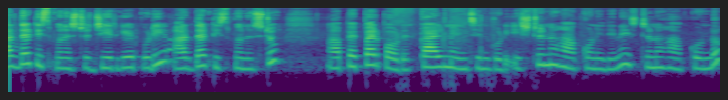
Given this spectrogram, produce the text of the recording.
ಅರ್ಧ ಟೀ ಸ್ಪೂನಷ್ಟು ಜೀರಿಗೆ ಪುಡಿ, ಅರ್ಧ ಟೀ ಸ್ಪೂನಷ್ಟು ಪೆಪ್ಪರ್ ಪೌಡರ್ ಕಾಳು ಮೆಣಸಿನ ಪುಡಿ. ಇಷ್ಟನ್ನು ಹಾಕ್ಕೊಂಡಿದ್ದೀನಿ ಇಷ್ಟನ್ನು ಹಾಕ್ಕೊಂಡು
